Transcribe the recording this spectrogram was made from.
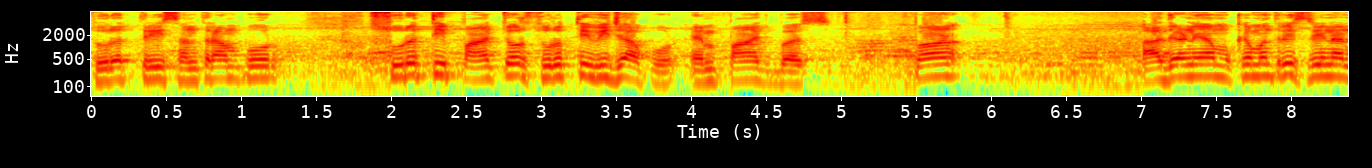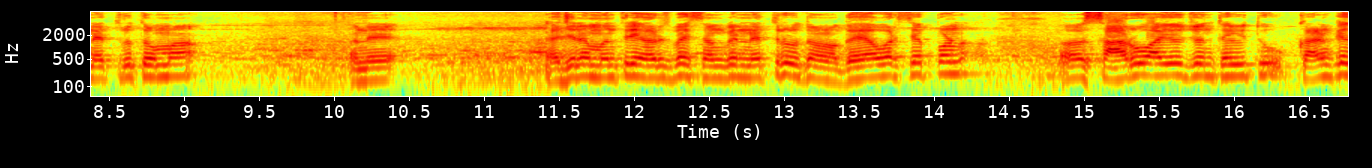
સુરતથી સંતરામપુર, સુરતથી પાંચોર, સુરતથી વિજાપુર એમ પાંચ બસ. પણ આદરણીય મુખ્યમંત્રીશ્રીના નેતૃત્વમાં અને રાજ્યના મંત્રી હર્ષભાઈ સંઘવીના નેતૃત્વમાં ગયા વર્ષે પણ સારું આયોજન થયું હતું. કારણ કે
